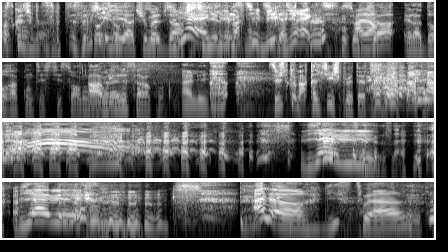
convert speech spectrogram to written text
Parce que je- Sophia- Elia, tu m'as dit Sophia- yeah, piller qu'il le est parti Facebook vite, direct. direct. Sophia, Alors, elle adore raconter cette histoire, donc Ah je vais la oui. laisser raconter. Allez. C'est juste comme Akaltiche peut-être. bien vu, bien vu. Alors, l'histoire. Elle est trop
